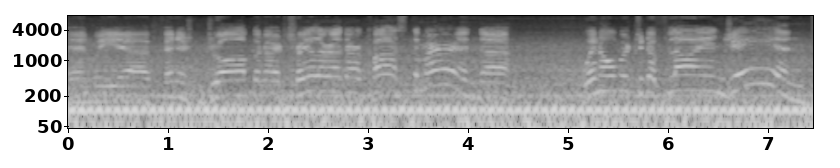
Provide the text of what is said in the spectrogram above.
And we uh, finished dropping our trailer at our customer and uh, went over to the Flying J and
